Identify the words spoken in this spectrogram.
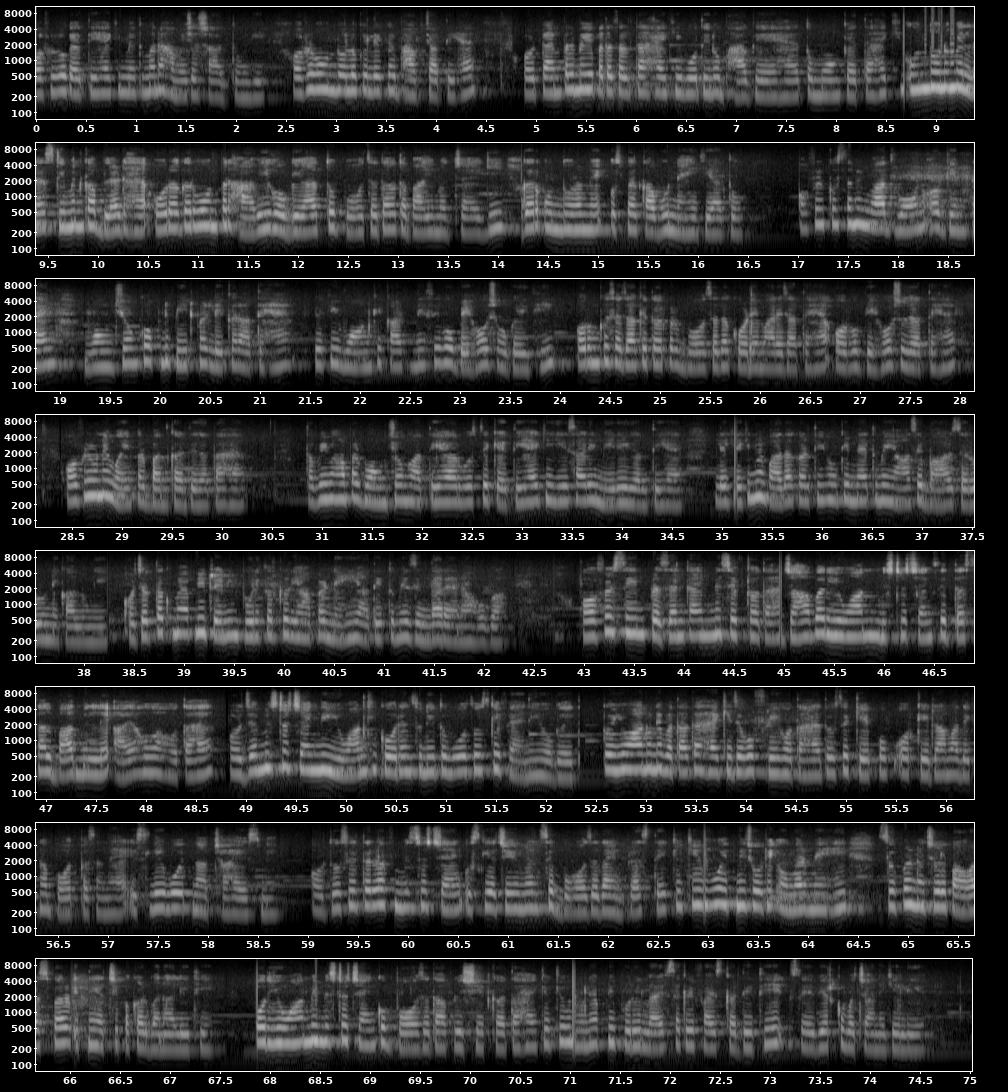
और फिर वो कहती है कि मैं तुम्हारा हमेशा साथ दूँगी। और फिर वो उन दोनों को लेकर भाग जाती है। और टेंपल में ये पता चलता है कि वो तीनों भाग गए हैं तो मोंग कहता है कि उन दोनों में लेस डीमन का ब्लड है और अगर वो उन पर हावी हो गया तो बहुत ज़्यादा तबाही मच जाएगी। अगर उन दोनों ने उस पर काबू नहीं किया तो। और फिर कुछ समय बाद वॉन और गिमटैंग वोंगजियोंग को अपनी पीठ पर लेकर आते हैं, क्योंकि वॉन के काटने से वो बेहोश हो गई थी और उनको सज़ा के तौर पर बहुत ज़्यादा कोड़े मारे जाते हैं और वो बेहोश हो जाते हैं और फिर उन्हें वहीं पर बंद कर दिया जाता है। तभी वहाँ पर वोंगजियोंग आती है और वो उससे कहती है कि ये सारी मेरी गलती है लेकिन मैं वादा करती हूँ कि मैं तुम्हें यहाँ से बाहर ज़रूर निकालूँगी और जब तक मैं अपनी ट्रेनिंग पूरी कर कर यहाँ पर नहीं आती, तुम्हें ज़िंदा रहना होगा। और फिर सीन प्रेजेंट टाइम में शिफ्ट होता है, जहाँ पर युवान मिस्टर चैंग से 10 साल बाद मिलने आया हुआ होता है। और जब मिस्टर चैंग ने युवान की कोरियन सुनी तो वो तो उसके फ़ैन ही हो गए थे। तो युवान उन्हें बताता है कि जब वो फ्री होता है तो उसे के पॉप और के ड्रामा देखना बहुत पसंद है, इसलिए वो इतना अच्छा है इसमें। और दूसरी तरफ़ मिस्टर चैंग उसकी अचीवमेंट से बहुत ज़्यादा इम्प्रेस थे, क्योंकि वो इतनी छोटी उम्र में ही सुपर नेचुरल पावर्स पर इतनी अच्छी पकड़ बना ली थी। और युवान भी मिस्टर चैंग को बहुत ज़्यादा अप्रिशिएट करता है क्योंकि उन्होंने अपनी पूरी लाइफ सेक्रीफाइस कर दी थी सेवियर को बचाने के लिए।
